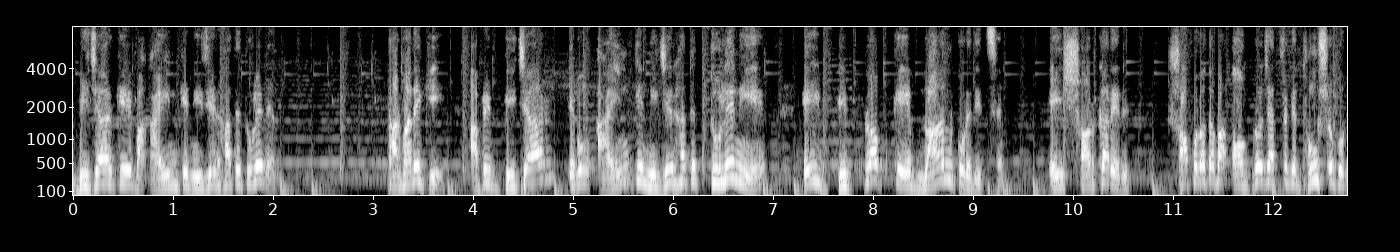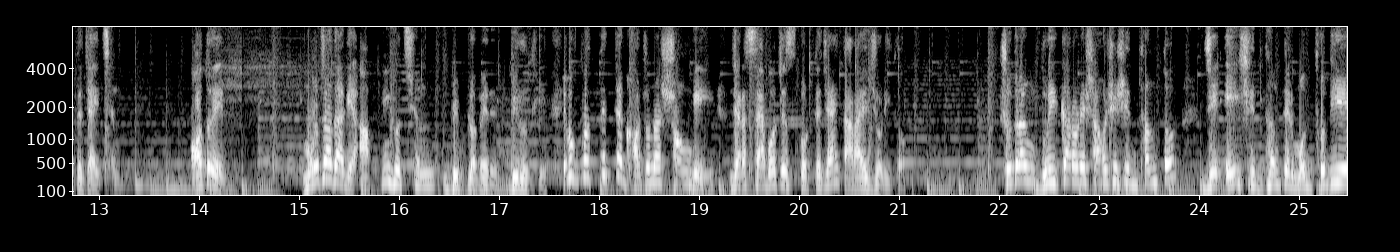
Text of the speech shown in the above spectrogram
বিচারকে বা আইনকে নিজের হাতে তুলে নেন। তার মানে কি? আপনি বিচার এবং আইনকে নিজের হাতে তুলে নিয়ে এই বিপ্লবকে ম্লান করে দিচ্ছেন। এই সরকারের সফলতা বা অগ্রযাত্রাকে ধ্বংস করতে চাইছেন। অতএব মোজা দাগে আপনি হচ্ছেন বিপ্লবের বিরোধী এবং প্রত্যেকটা ঘটনার সঙ্গেই যারা স্যাবোটেজ করতে যায় তারাই জড়িত। সুতরাং দুই কারণে সাহসী সিদ্ধান্ত, যে এই সিদ্ধান্তের মধ্য দিয়ে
